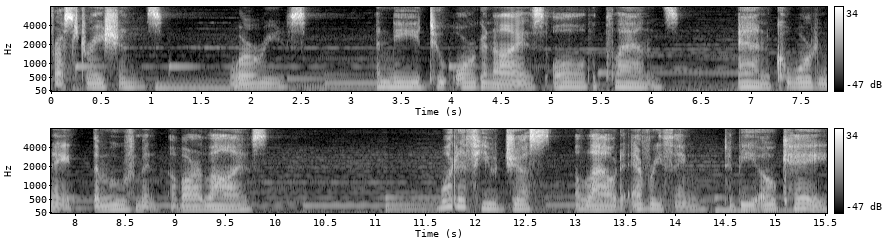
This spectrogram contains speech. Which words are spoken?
frustrations, worries, a need to organize all the plans and coordinate the movement of our lives. What if you just allowed everything to be okay?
